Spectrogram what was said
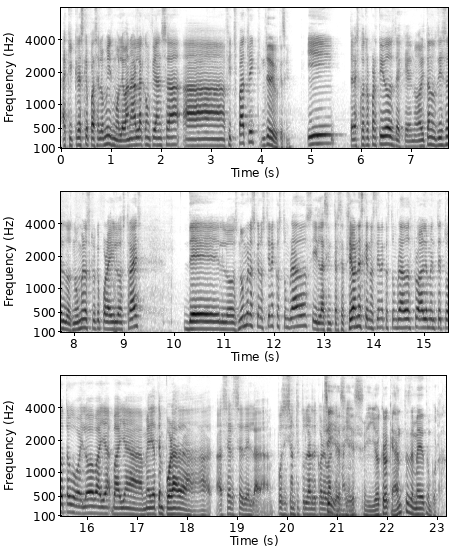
Aquí crees que pase lo mismo. Le van a dar la confianza a Fitzpatrick Yo digo que sí. y 3, 4 partidos de que ahorita nos dices los números, creo que por ahí los traes. De los números que nos tiene acostumbrados y las intercepciones que nos tiene acostumbrados, probablemente Tua Tagovailoa vaya, vaya media temporada a, hacerse de la posición titular de coreback Sí, de así Miami. es. Y yo creo que antes de media temporada.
